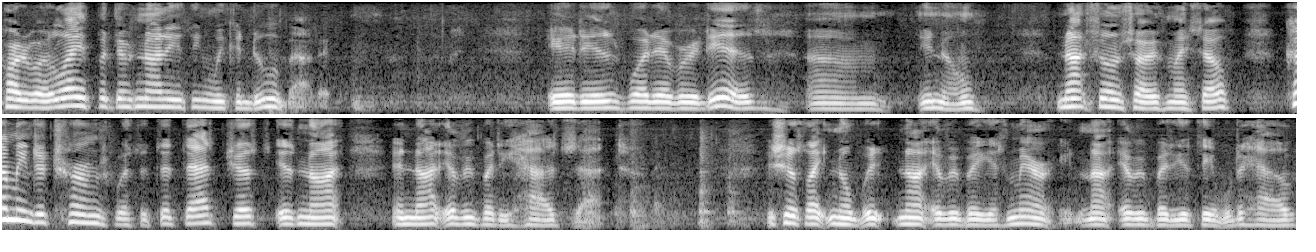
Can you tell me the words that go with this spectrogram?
part of our life, but there's not anything we can do about it. It is whatever it is. Um, you know, not feeling sorry for myself, coming to terms with it, that that just is not, and not everybody has that. It's just like nobody, not everybody is married. Not everybody is able to have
